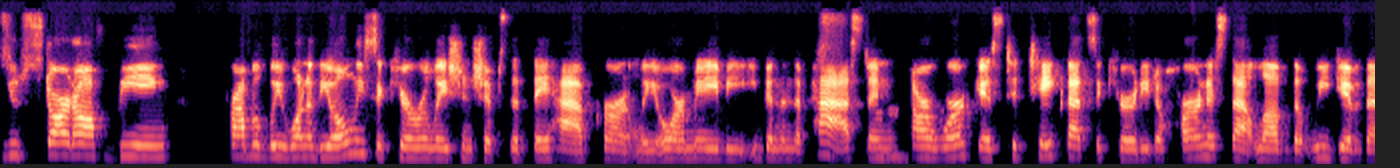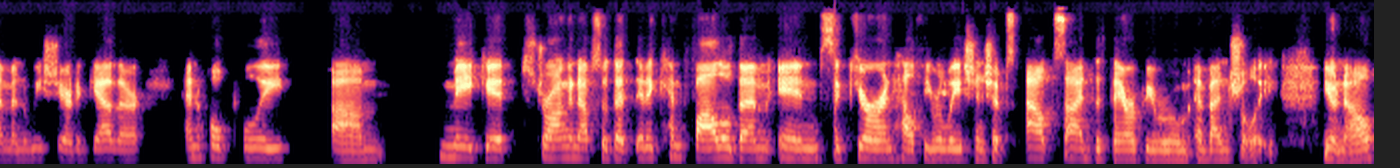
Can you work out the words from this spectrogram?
you start off being probably one of the only secure relationships that they have currently or maybe even in the past and mm-hmm. our work is to take that security to harness that love that we give them and we share together and hopefully um, make it strong enough so that it can follow them in secure and healthy relationships outside the therapy room eventually you know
